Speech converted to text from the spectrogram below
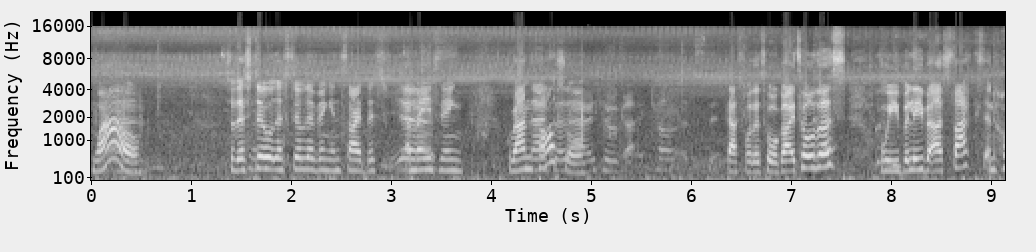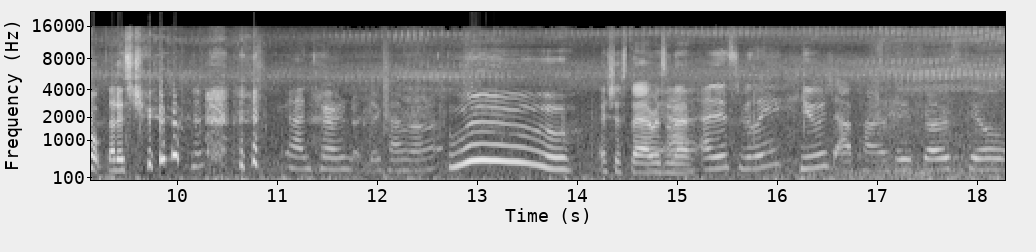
Wow. So they're still they're still living inside this Yes. amazing grand That's castle. our tour guide told us. That's what the tour guide told us. We believe it as fact and hope that is true. And turn the camera. Woo! It's just there, isn't Yeah, it? And it's really huge. Apparently, it goes still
